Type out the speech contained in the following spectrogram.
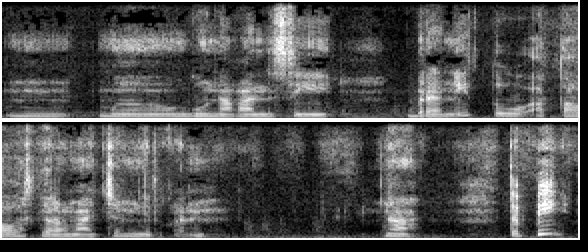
mm, menggunakan si brand itu atau segala macam gitu kan. Nah tapi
